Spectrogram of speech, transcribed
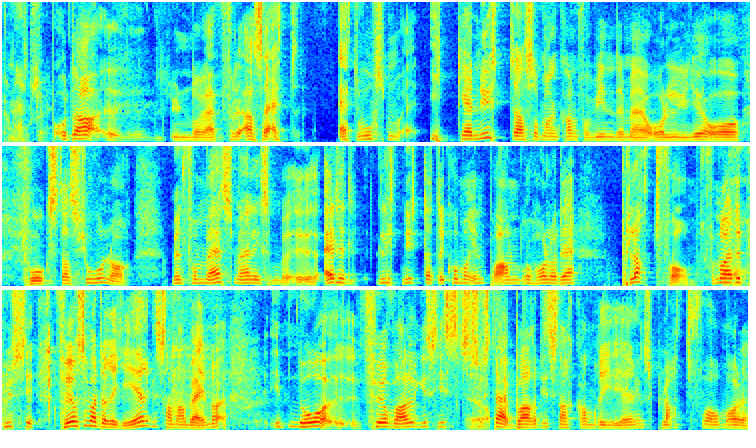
kan man si. Og da uh, undrer jeg For altså et, et ord som ikke er nytt, altså man kan forbinde det med olje og togstasjoner. Men for meg som er liksom eh, er det litt nytt at det kommer inn på andre hold, og det er plattform. For nå er det plutselig Før så var det regjeringssamarbeid. Nå, nå eh, Før valget sist Ja. synes jeg bare de snakka om regjeringsplattformer,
